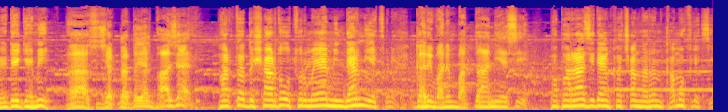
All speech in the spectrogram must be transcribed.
ve de gemi. Ha sıcaklarda yelpaze. Parkta dışarıda oturmaya minder niyetine. Garibanın battaniyesi. Paparaziden kaçanların kamuflesi.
